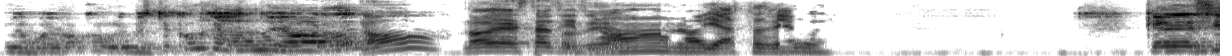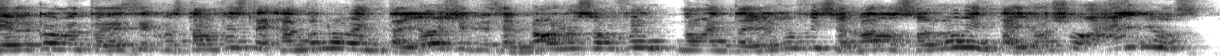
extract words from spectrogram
Me vuelvo con... Me estoy congelando yo, ¿verdad? No, no, ya estás bien. No, no, ya estás bien, güey. Que decía el comentarista, dijo, están festejando 98 y dicen, no, no son 98 aficionados, son 98 años.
